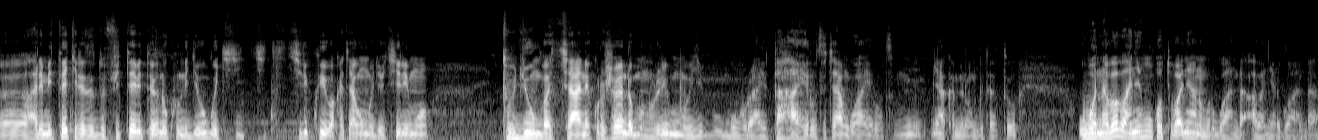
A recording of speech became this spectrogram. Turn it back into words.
eh, hari imitekerereze dufite bitewe n'ukuntu igihugu ki- ki- kiri kwibaka cyangwa umujyo kirimo tubyumva cyane kurusha wenda umuntu uri mu burayi utahaherutse cyangwa uhaherutse mu myaka mirongo itatu ubona babanye nk'uko tubanye hano mu rwanda abanyarwanda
